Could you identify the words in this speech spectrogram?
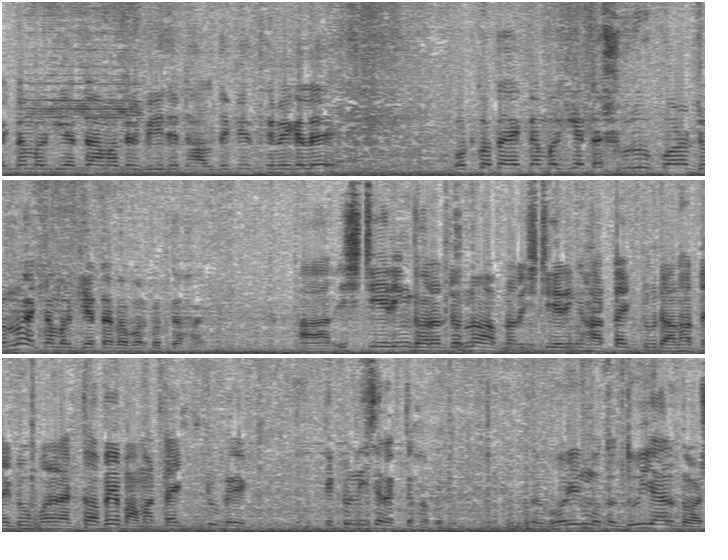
এক নাম্বার গিয়ারটা আমাদের ব্রিজের ঢাল থেকে থেমে গেলে মোট কথা এক নাম্বার গিয়ারটা শুরু করার জন্য এক নাম্বার গিয়ারটা ব্যবহার করতে হয়। আর স্টিয়ারিং ধরার জন্য আপনার স্টিয়ারিং হাতটা একটু, ডান হাতটা একটু উপরে রাখতে হবে, বাম একটু ব্রেক একটু নিচে রাখতে হবে। তো ঘড়ির মতো দুই আর দশ,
